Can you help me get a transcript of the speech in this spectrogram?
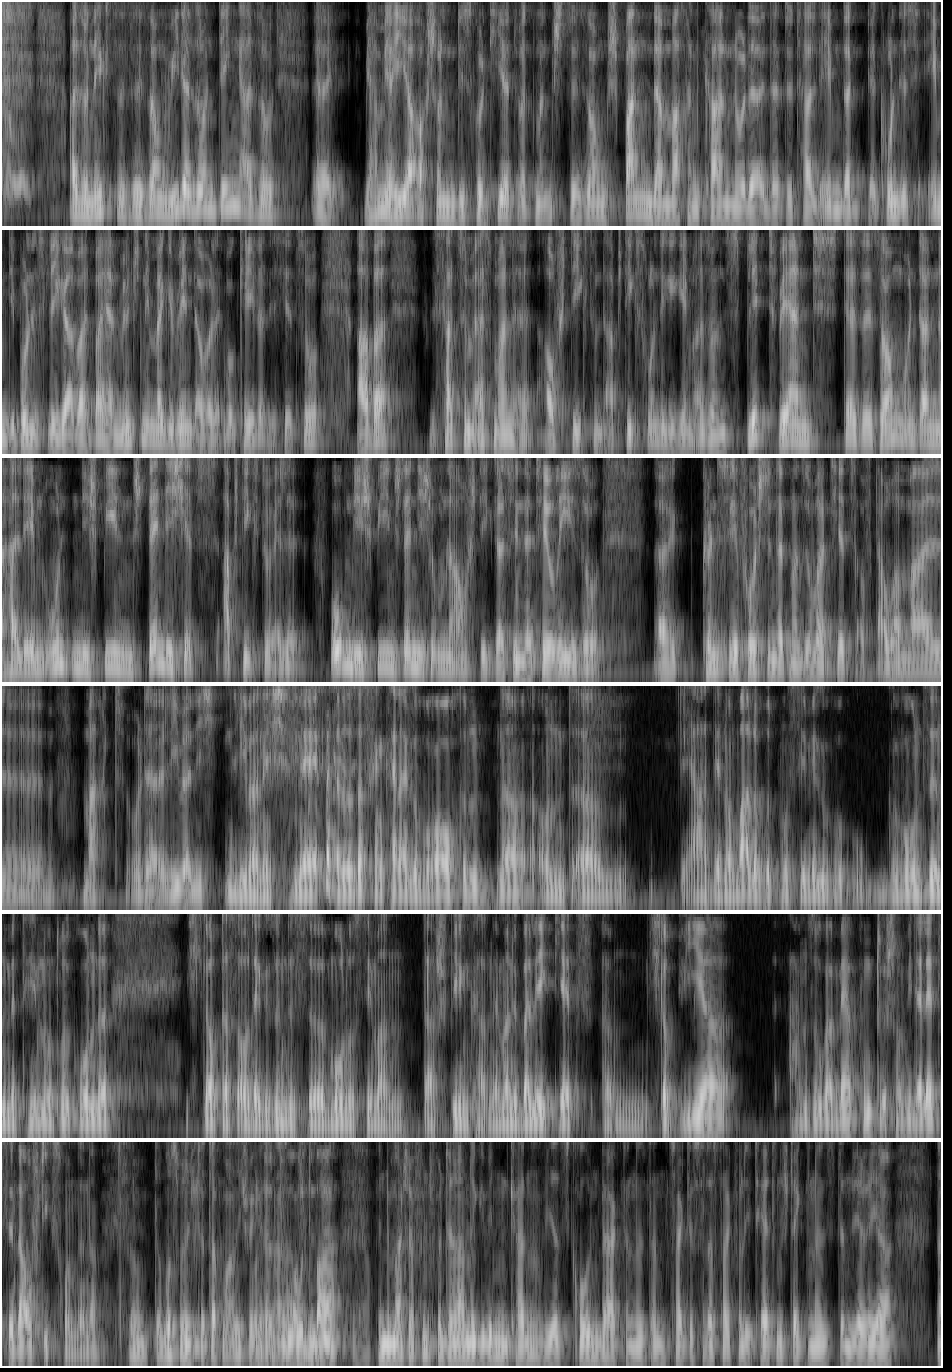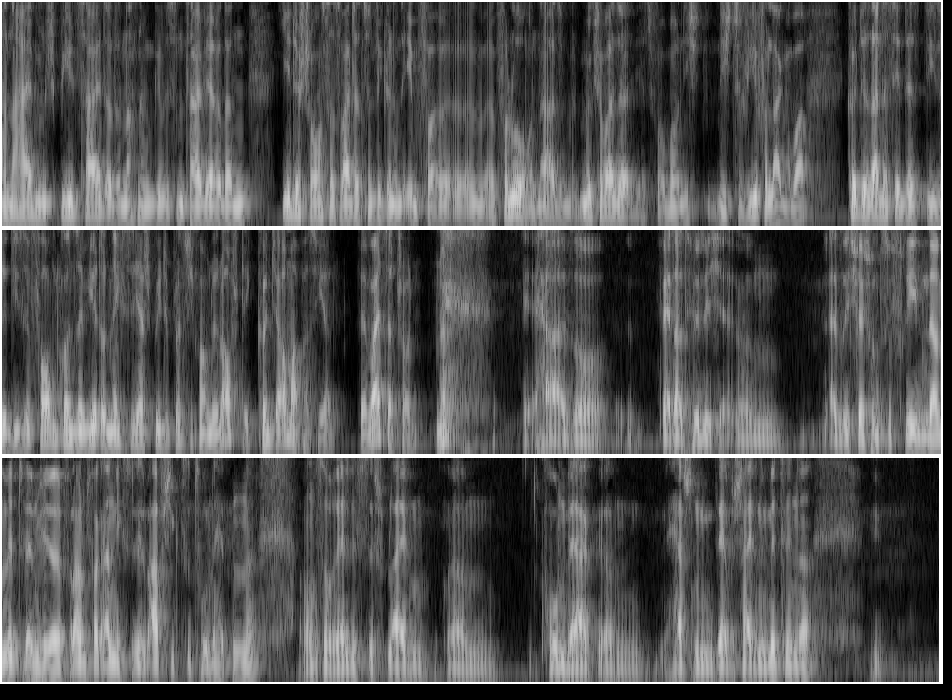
Also nächste Saison wieder so ein Ding. Also äh, wir haben ja hier auch schon diskutiert, was man Saison spannender machen kann oder das halt eben der, der Grund ist eben die Bundesliga, weil Bayern München immer gewinnt, aber okay, das ist jetzt so. Aber es hat zum ersten Mal eine Aufstiegs- und Abstiegsrunde gegeben, also ein Split während der Saison und dann halt eben unten die spielen ständig jetzt Abstiegsduelle. Oben die spielen ständig um einen Aufstieg. Das ist in der Theorie so. Äh, könntest du dir vorstellen, dass man sowas jetzt auf Dauer mal äh, macht oder lieber nicht? Lieber nicht. Nee, also das kann keiner gebrauchen. Ne? Und ähm, ja, der normale Rhythmus, den wir gew gewohnt sind mit Hin- und Rückrunde, ich glaube, das ist auch der gesündeste Modus, den man da spielen kann. Wenn man überlegt jetzt, ähm, ich glaube, wir haben sogar mehr Punkte schon wie der letzte in der Aufstiegsrunde. Ne? So, da muss man nicht, da darf man auch nicht vergessen. Also offenbar, ja. wenn eine Mannschaft fünf miteinander gewinnen kann, wie jetzt Kronenberg, dann, dann zeigt es, ja, dass da Qualität drin steckt. Und dann, ist, dann wäre ja nach einer halben Spielzeit oder nach einem gewissen Teil wäre dann jede Chance, das weiterzuentwickeln und eben ver, äh, verloren. Ne? Also möglicherweise, jetzt wollen wir nicht, nicht zu viel verlangen, aber könnte sein, dass ihr das, diese, diese Form konserviert und nächstes Jahr spielt ihr plötzlich mal um den Aufstieg. Könnte ja auch mal passieren. Wer weiß das schon. Ne? Ja, also wäre natürlich, ähm, also ich wäre schon zufrieden damit, wenn wir von Anfang an nichts mit dem Abstieg zu tun hätten. Ne? Aber man muss auch realistisch bleiben. Ähm, Kronberg ähm, herrschen sehr bescheidene Mittel. Ne?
